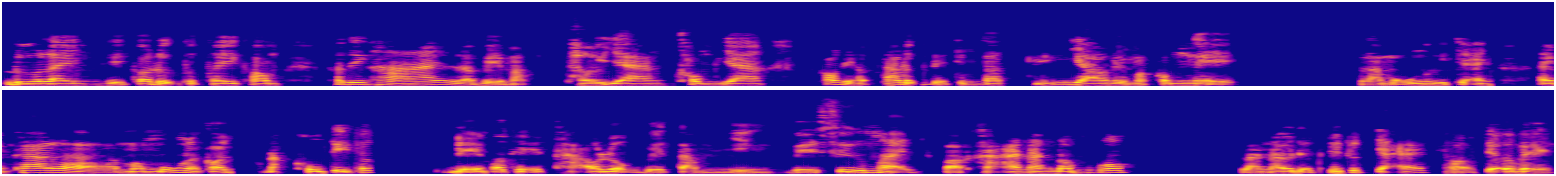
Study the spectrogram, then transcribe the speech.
đưa lên thì có được thực thi không. Cái thứ hai là về mặt thời gian, không gian, có thể hợp tác được để chúng ta chuyển giao về mặt công nghệ. Là một người trẻ, em khá là mong muốn là có đặc khu tri thức để có thể thảo luận về tầm nhìn, về sứ mệnh và khả năng đóng góp là nơi để trí thức trẻ họ trở về.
